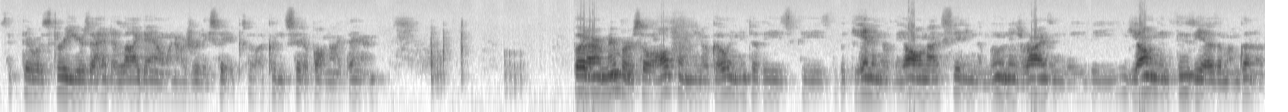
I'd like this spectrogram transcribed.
Except there was three years I had to lie down when I was really sick, so I couldn't sit up all night then. But I remember so often, you know, going into these, these the beginning of the all-night sitting, the moon is rising, the, the young enthusiasm, I'm going to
